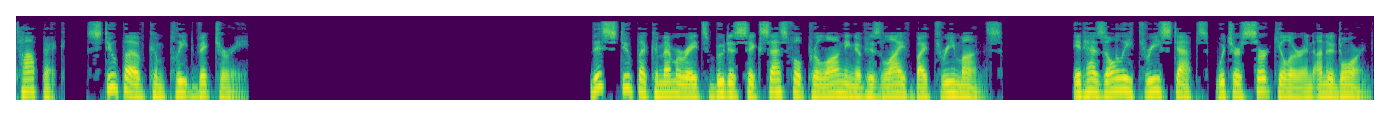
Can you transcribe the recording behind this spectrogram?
Stupa of complete victory This stupa commemorates Buddha's successful prolonging of his life by three months. It has only three steps, which are circular and unadorned.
